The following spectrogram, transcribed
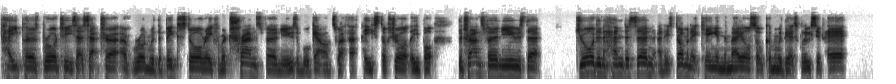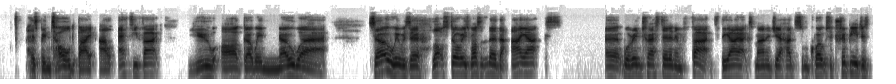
papers, broadsheets, etc., have run with the big story from a transfer news, and we'll get on to FFP stuff shortly. But the transfer news that Jordan Henderson and it's Dominic King in the mail, so coming with the exclusive here, has been told by Al Ettifaq, you are going nowhere. So it was a lot of stories, wasn't there? That Ajax uh, were interested, and in fact, the Ajax manager had some quotes attributed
